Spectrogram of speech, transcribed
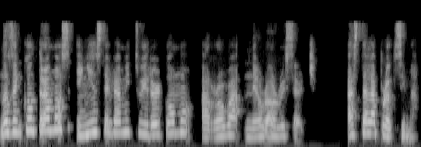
Nos encontramos en Instagram y Twitter como arroba Research. Hasta la próxima.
